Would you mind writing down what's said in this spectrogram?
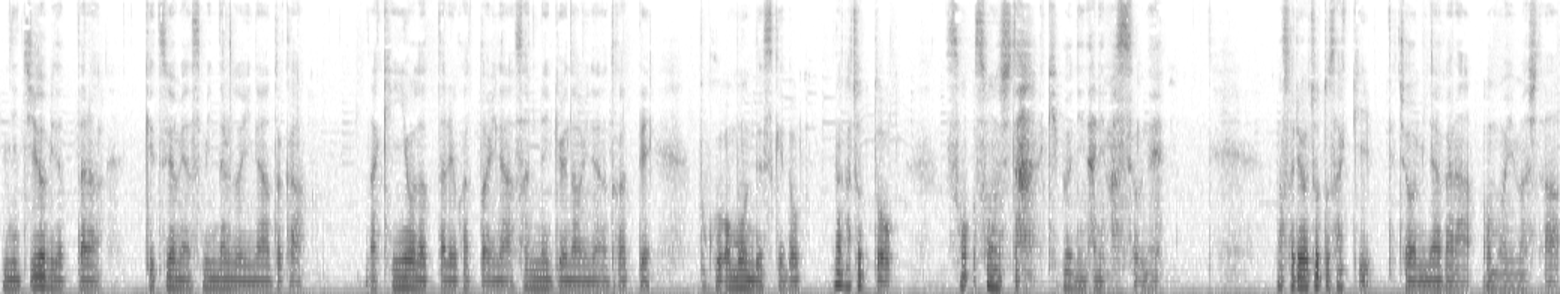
日曜日だったら月曜日休みになるのになとか、な金曜だったらよかったのにな、3連休なのになとかって僕思うんですけど、なんかちょっとそ損した気分になりますよね。まあ、それをちょっとさっき手帳を見ながら思いました。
